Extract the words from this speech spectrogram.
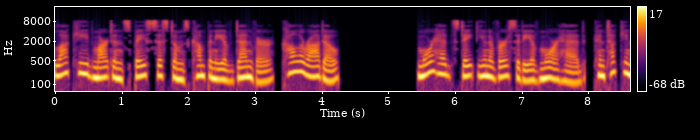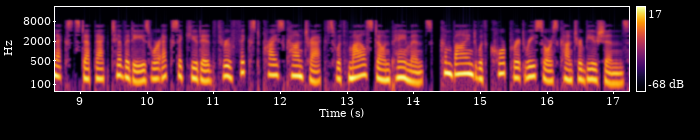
Lockheed Martin Space Systems Company of Denver, Colorado Morehead State University of Morehead, Kentucky Next Step activities were executed through fixed-price contracts with milestone payments, combined with corporate resource contributions.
